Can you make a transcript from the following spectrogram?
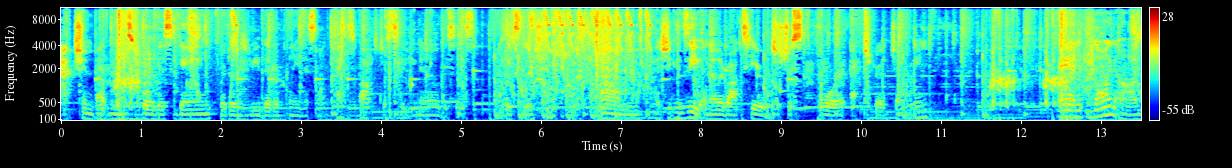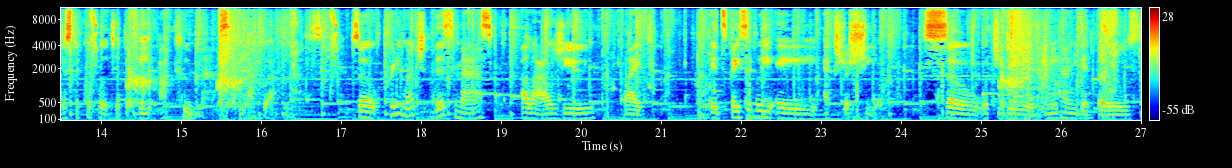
action buttons for this game. For those of you that are playing this on Xbox, just so you know, this is PlayStation. Um, as you can see, another box here, which is just for extra jumping. And going on, just a quick little tidbit, the Aku mask, the Aku Aku mask. So pretty much this mask allows you, like, it's basically a extra shield. So what you do is anytime you get those,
